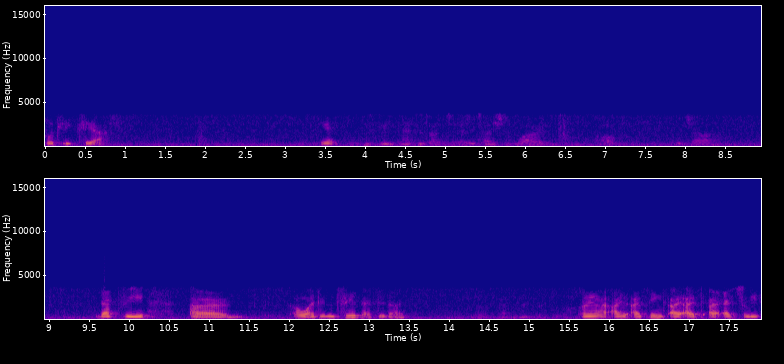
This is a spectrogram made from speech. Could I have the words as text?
totally clear? Yes. The antidote to worry of the jhana? That the, uh, oh, I didn't say that, did I? Oh, yeah, I, I think I, I, I actually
